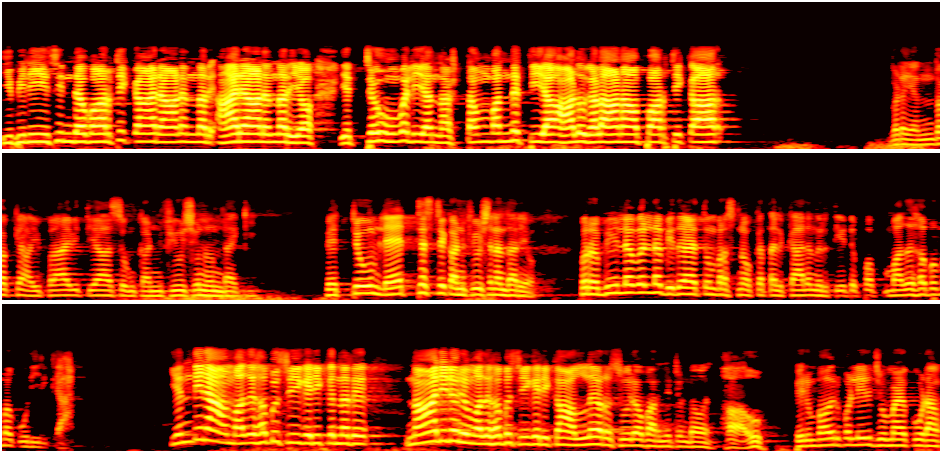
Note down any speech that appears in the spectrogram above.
ഇബിലീസിന്റെ പാർട്ടിക്കാരാണെന്ന ആരാണെന്നറിയോ? ഏറ്റവും വലിയ നഷ്ടം വന്നെത്തിയ ആളുകളാണ് ആ പാർട്ടിക്കാർ. ഇവിടെ എന്തൊക്കെ അഭിപ്രായ വ്യത്യാസവും കൺഫ്യൂഷനും ഉണ്ടാക്കി. ഏറ്റവും ലേറ്റസ്റ്റ് കൺഫ്യൂഷൻ എന്താ അറിയോ ഇപ്പൊ റബി ലെവലിന്റെ വിധേയത്വം പ്രശ്നമൊക്കെ തൽക്കാലം നിർത്തിയിട്ട് ഇപ്പൊ മധുഹബുമ കൂടിയിരിക്കുക എന്തിനാ മധുഹബ് സ്വീകരിക്കുന്നത്? നാലിലൊരു മധുഹബ് സ്വീകരിക്കാൻ അള്ളേ റസൂലോ പറഞ്ഞിട്ടുണ്ടോ? ഹാവു. പെരുമ്പാവൂർ പള്ളിയിൽ ജുമ കൂടാൻ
